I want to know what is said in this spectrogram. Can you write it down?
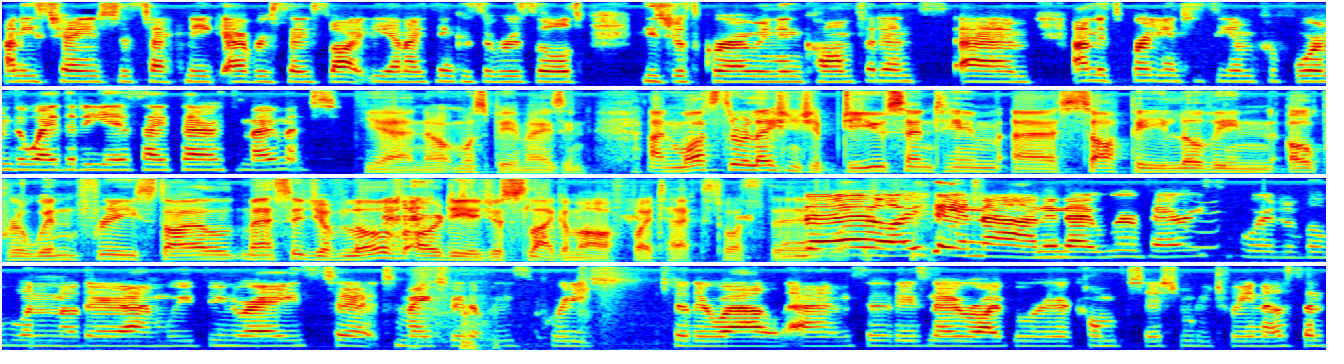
and he's changed his technique ever so slightly. And I think as a result he's just growing in confidence. Um, and it's brilliant to see him perform the way that he is out there at the moment. Yeah no it must be amazing. And what's the relationship? Do you send him a soppy loving Oprah Winfrey style message of love or do you just slag him off by text? What's the no I say no no no we're very supportive of one another and we've been raised to, to make sure that we support each other well. Um, so there's no rivalry or competition between us. And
